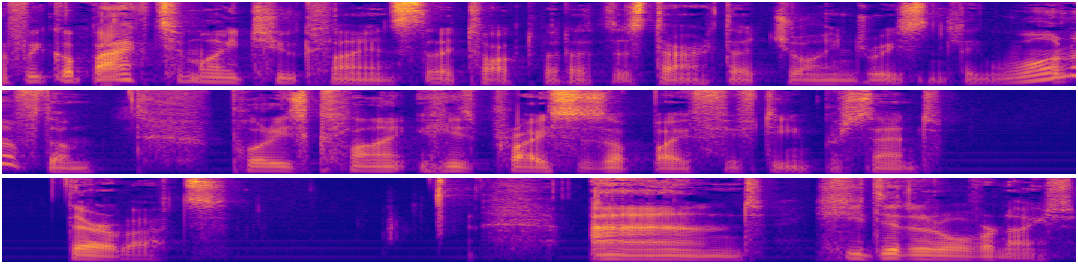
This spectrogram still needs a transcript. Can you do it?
if we go back to my two clients that I talked about at the start that joined recently, one of them put his client his prices up by 15%, thereabouts. And he did it overnight.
